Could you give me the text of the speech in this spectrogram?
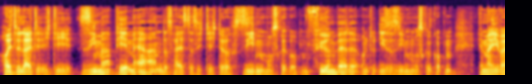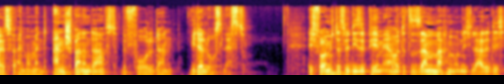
Heute leite ich die 7er PMR an, das heißt, dass ich dich durch sieben Muskelgruppen führen werde und du diese sieben Muskelgruppen immer jeweils für einen Moment anspannen darfst, bevor du dann wieder loslässt. Ich freue mich, dass wir diese PMR heute zusammen machen und ich lade dich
